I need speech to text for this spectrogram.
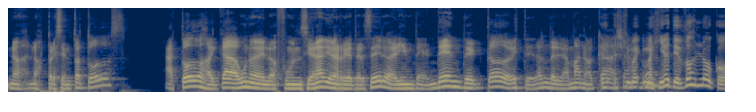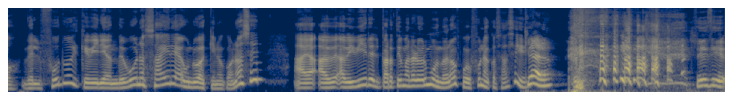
nos, presentó a todos, a todos, a cada uno de los funcionarios de Río Tercero, al intendente, todo, viste, dándole la mano acá. Imagínate dos locos del fútbol que vinieron de Buenos Aires a un lugar que no conocen a, vivir el partido más largo del mundo, ¿no? Porque fue una cosa así. Claro. sí, sí,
